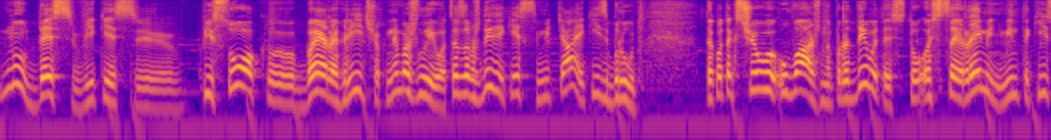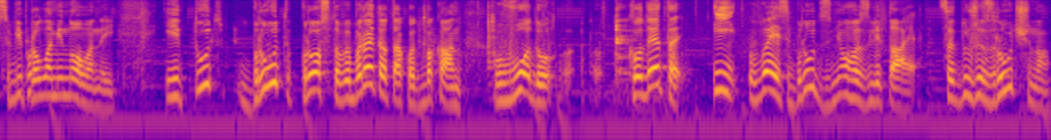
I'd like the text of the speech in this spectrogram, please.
ну десь в якийсь е, пісок, е, берег, річок, неважливо. Це завжди якесь сміття, якийсь бруд. Так от, якщо ви уважно придивитесь, то ось цей ремінь він такий собі проламінований. І тут бруд просто ви берете отак от бакан в воду кладете, і весь бруд з нього злітає. Це дуже зручно.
